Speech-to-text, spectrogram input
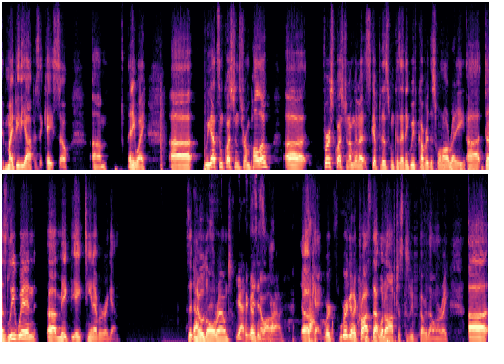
it might be the opposite case. So um, anyway, uh, we got some questions from Paulo. Uh, first question, I'm going to skip to this one because I think we've covered this one already. Uh, does Lee Nguyen uh, make the 18 ever again? Is it no. nose all around? Yeah, I think that's no all around. Okay, we're we're gonna cross that one off just because we've covered that one already. Uh,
